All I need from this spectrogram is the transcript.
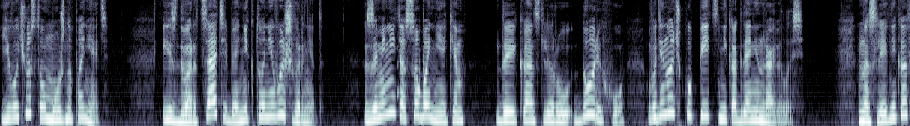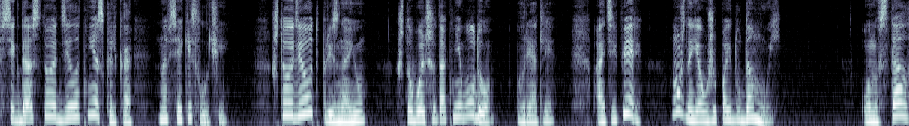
его чувства можно понять. Из дворца тебя никто не вышвырнет. Заменить особо неким, да и канцлеру Дориху в одиночку пить никогда не нравилось. Наследников всегда стоит делать несколько, на всякий случай. Что идиот, признаю. Что больше так не буду, вряд ли. А теперь можно я уже пойду домой?» Он встал,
